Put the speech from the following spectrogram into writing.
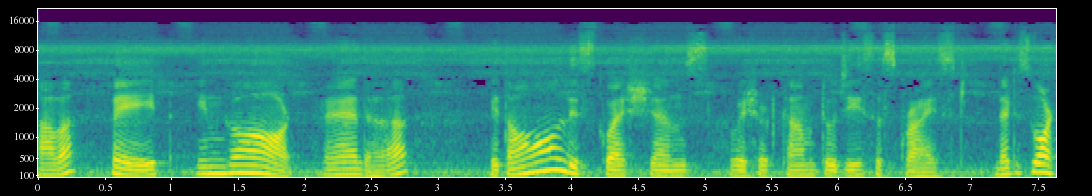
our faith in God. Rather, with all these questions, we should come to Jesus Christ. That is what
